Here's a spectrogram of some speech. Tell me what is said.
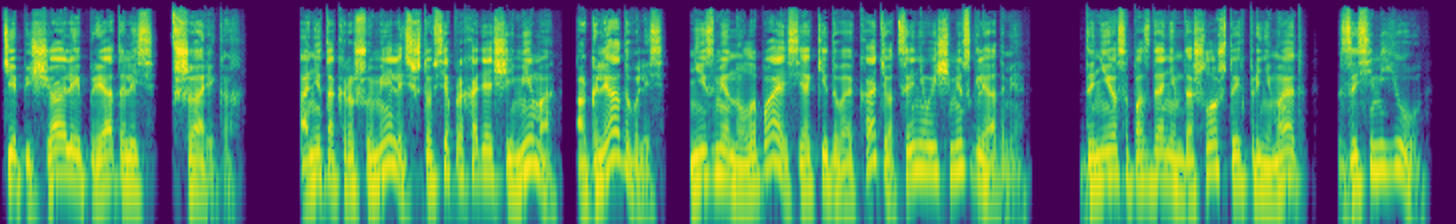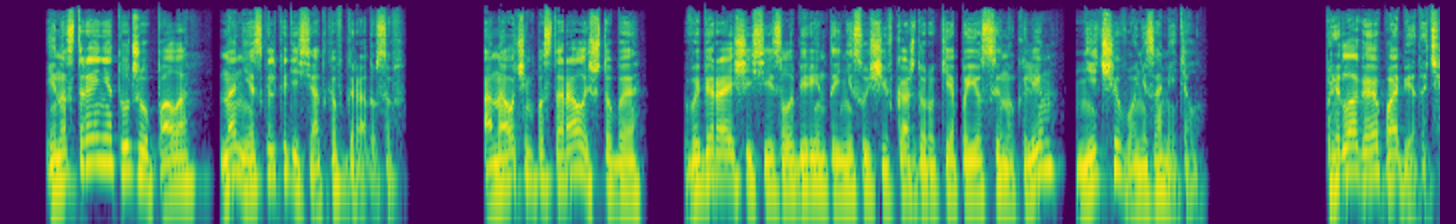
Те пищали и прятались в шариках. Они так расшумелись, что все проходящие мимо оглядывались, неизменно улыбаясь и окидывая Катю оценивающими взглядами. До нее с опозданием дошло, что их принимают за семью, и настроение тут же упало на несколько десятков градусов. Она очень постаралась, чтобы выбирающийся из лабиринта и несущий в каждой руке по ее сыну Клим, ничего не заметил. «Предлагаю пообедать».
